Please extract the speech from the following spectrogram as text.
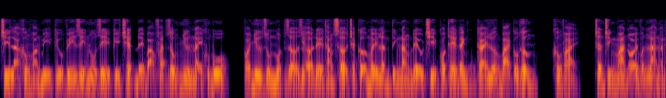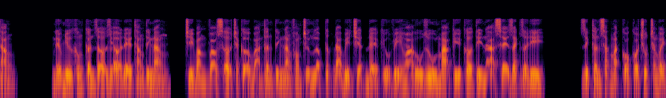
chỉ là không hoàn mỹ cựu vĩ gì nụ gì kỳ triệt để bạo phát giống như này khủng bố coi như dùng một giờ gì ở đề thăng sở chạy cờ mấy lần tính năng đều chỉ có thể đánh cái lưỡng bại câu thương không phải chân chính mà nói vẫn là nàng thắng nếu như không cần giờ gì ở đề thăng tính năng chỉ bằng vào sở chạy cờ bản thân tính năng phòng trường lập tức đã bị triệt để cựu vị hóa ưu dù mà kỳ cờ tỷ nạ sẽ rách rơi đi. Dịch thân sắc mặt có có chút trắng bệnh,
